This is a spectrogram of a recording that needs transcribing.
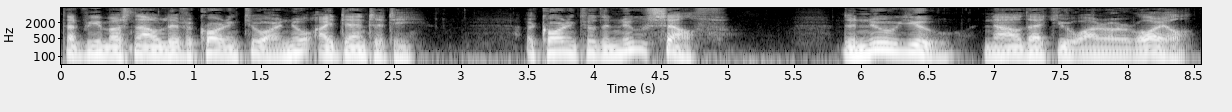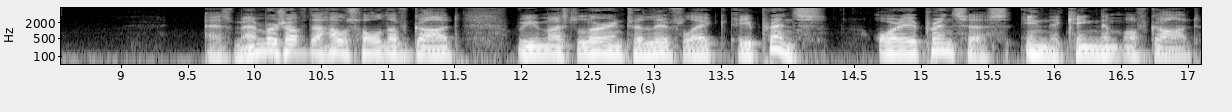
that we must now live according to our new identity, according to the new self, the new you, now that you are a royal. As members of the household of God, we must learn to live like a prince or a princess in the kingdom of God.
